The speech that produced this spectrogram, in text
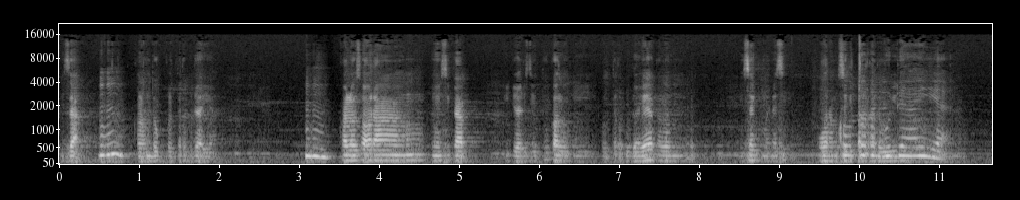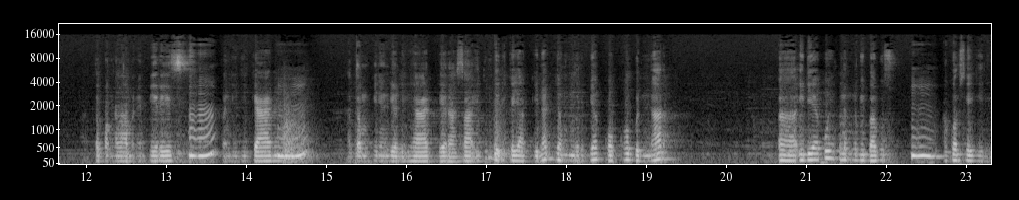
bisa Mm-mm, kalau untuk kultur budaya, mm-mm. kalau seorang punya sikap idealis itu kalau di kultur budaya kalau bisa gimana sih orang bisa Kultur dipengaruhi budaya. atau pengalaman empiris, Mm-mm. pendidikan, Mm-mm. atau mungkin yang dia lihat, dia rasa itu menjadi keyakinan yang menurut dia kokoh benar. Eh ide aku yang paling lebih bagus Mm-mm. aku harus kayak gini.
